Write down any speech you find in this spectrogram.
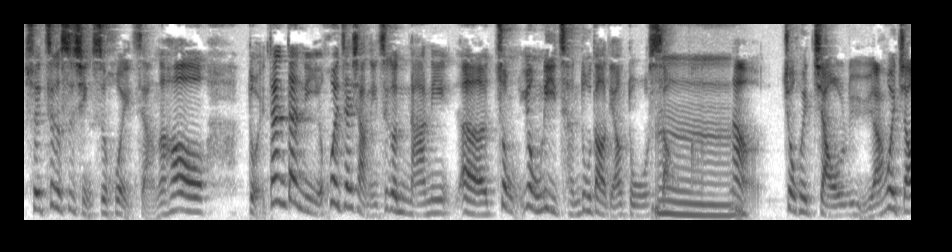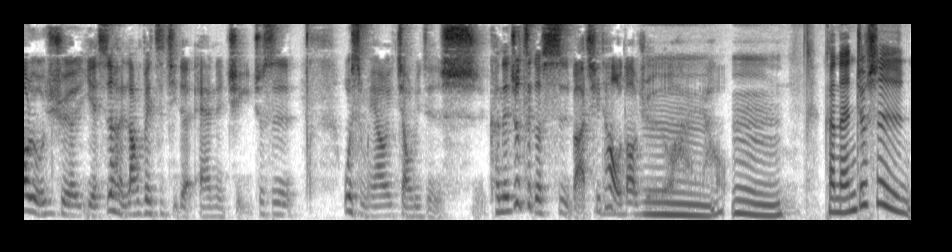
所以这个事情是会这样。然后对，但但你会在想，你这个拿捏呃重用力程度到底要多少嘛？嗯，那就会焦虑，然后会焦虑，我就觉得也是很浪费自己的 energy，就是。为什么要焦虑这件事？可能就这个事吧，其他我倒觉得都还好。嗯，嗯，可能就是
